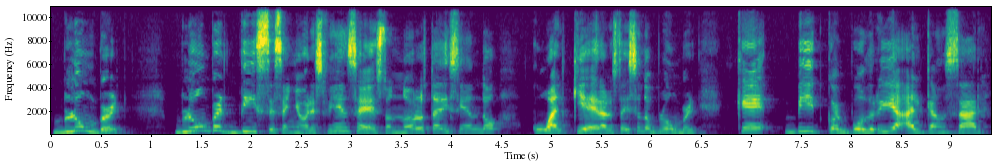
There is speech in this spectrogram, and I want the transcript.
Bloomberg, Bloomberg dice, señores, fíjense esto, no lo está diciendo cualquiera, lo está diciendo Bloomberg, que Bitcoin podría alcanzar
